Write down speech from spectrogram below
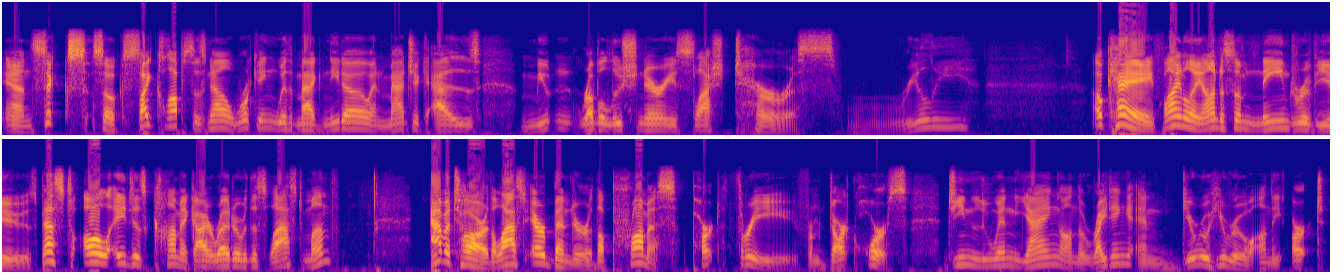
And six, so Cyclops is now working with Magneto and Magik as mutant revolutionaries slash terrorists. Really? Okay, finally, on to some named reviews. Best all ages comic I read over this last month Avatar The Last Airbender The Promise Part 3 from Dark Horse. Gene Luen Yang on the writing and Gurihiru on the art.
